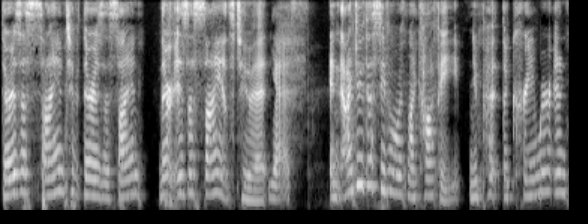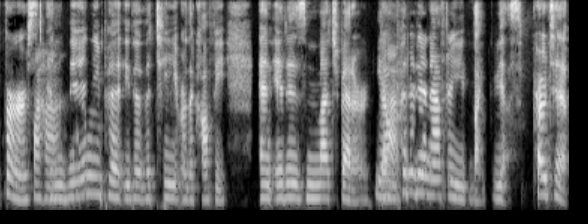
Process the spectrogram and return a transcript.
There is a scientific. There is a science. There is a science to it. Yes and I do this even with my coffee. You put the creamer in 1st uh-huh. and then you put either the tea or the coffee, and it is much better. Yeah. Don't put it in after you like. Yes, pro tip.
